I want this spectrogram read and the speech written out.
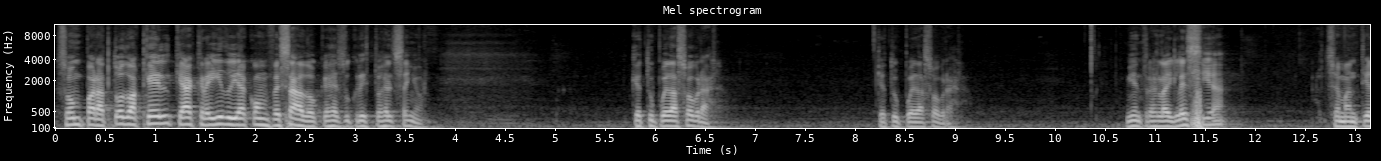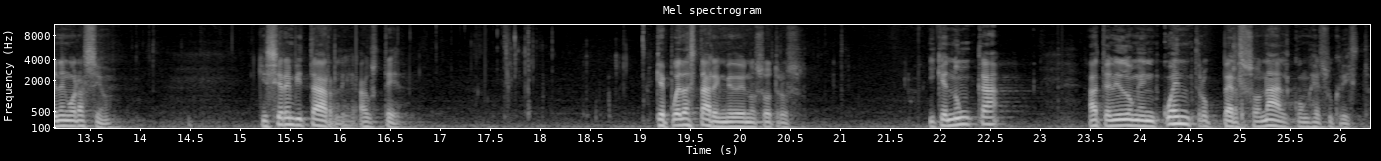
son para todo aquel que ha creído y ha confesado que Jesucristo es el Señor. Que tú puedas obrar. Que tú puedas obrar. Mientras la iglesia se mantiene en oración, quisiera invitarle a usted que pueda estar en medio de nosotros y que nunca ha tenido un encuentro personal con Jesucristo.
